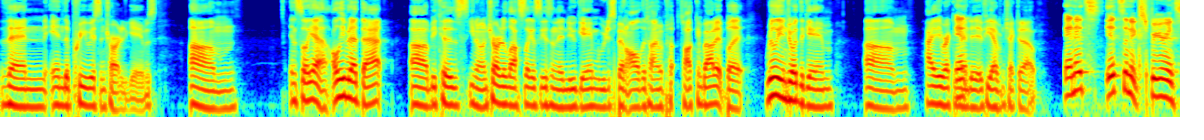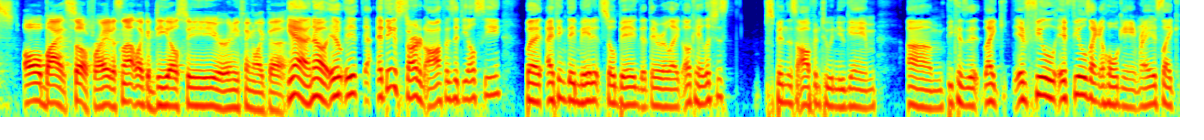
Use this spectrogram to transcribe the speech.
than in the previous Uncharted games. Um, and so yeah, I'll leave it at that uh, because you know Uncharted Lost Legacy isn't a new game. We just spent all the time t- talking about it, but really enjoyed the game. Um, highly recommend And- it if you haven't checked it out. And it's it's an experience all by itself, right? It's not like a DLC or anything like that. Yeah, no, it, it I think it started off as a DLC, but I think they made it so big that they were like, okay, let's just spin this off into a new game. Um, because it like it feel it feels like a whole game, right? It's like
